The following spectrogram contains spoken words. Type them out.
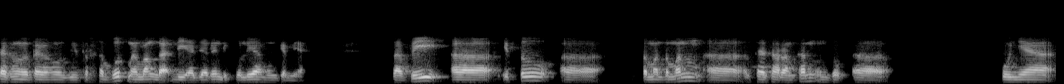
teknologi-teknologi tersebut memang nggak diajarin di kuliah mungkin ya. Tapi uh, itu eh, teman-teman uh, uh, saya sarankan untuk uh, punya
